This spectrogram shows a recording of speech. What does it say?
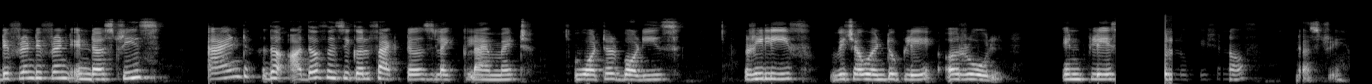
different different industries and the other physical factors like climate, water bodies, relief which are going to play a role in place the location of industry.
